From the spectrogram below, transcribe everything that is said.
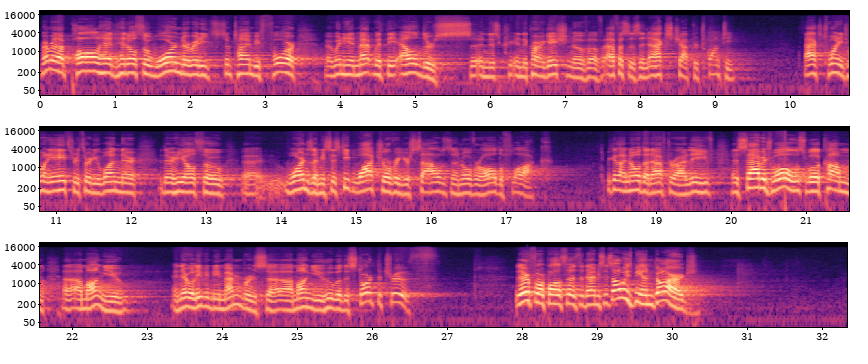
Remember that Paul had, had also warned already some time before when he had met with the elders in, this, in the congregation of, of Ephesus in Acts chapter 20. Acts 20, 28 through 31, there, there he also uh, warns them. He says, Keep watch over yourselves and over all the flock because I know that after I leave, savage wolves will come uh, among you, and there will even be members uh, among you who will distort the truth. Therefore, Paul says to them, he says, always be on guard.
